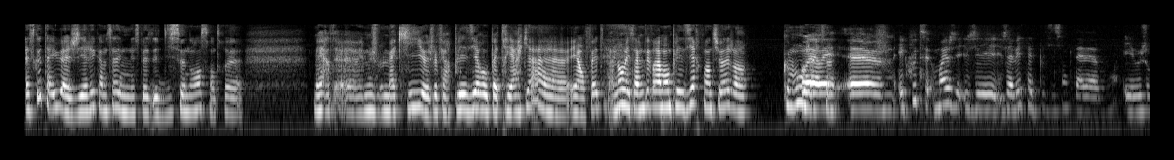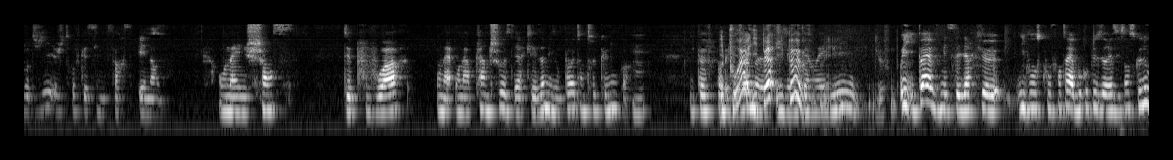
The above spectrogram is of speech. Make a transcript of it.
est-ce que tu as eu à gérer comme ça une espèce de dissonance entre merde, je me maquille, je veux faire plaisir au patriarcat, et en fait, bah non, mais ça me fait vraiment plaisir, enfin, tu vois, genre, comment on ouais, ouais. écoute, moi, j'avais cette position que tu avais avant et aujourd'hui, je trouve que c'est une force énorme. On a une chance de pouvoir. On a, on a plein de choses. C'est-à-dire que les hommes, ils n'ont pas autant de trucs que nous. Quoi. Mm. Ils peuvent Ils, pourraient, ils, peuvent, ils peuvent. ils, le font pas. Oui, ils peuvent, mais c'est-à-dire qu'ils vont se confronter à beaucoup plus de résistance que nous.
